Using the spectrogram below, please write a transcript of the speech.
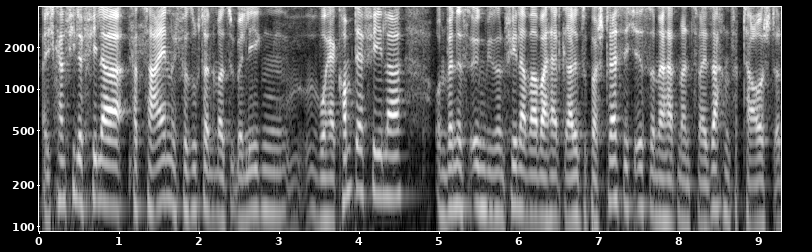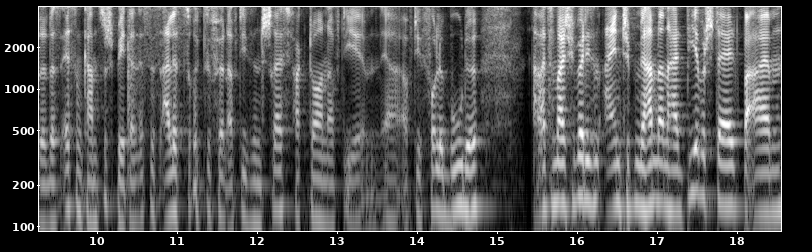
Weil ich kann viele Fehler verzeihen und ich versuche dann immer zu überlegen, woher kommt der Fehler. Und wenn es irgendwie so ein Fehler war, weil halt gerade super stressig ist und dann hat man zwei Sachen vertauscht oder das Essen kam zu spät, dann ist es alles zurückzuführen auf diesen Stressfaktoren, auf die, ja, auf die volle Bude. Aber zum Beispiel bei diesem einen Typen, wir haben dann halt Bier bestellt bei einem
